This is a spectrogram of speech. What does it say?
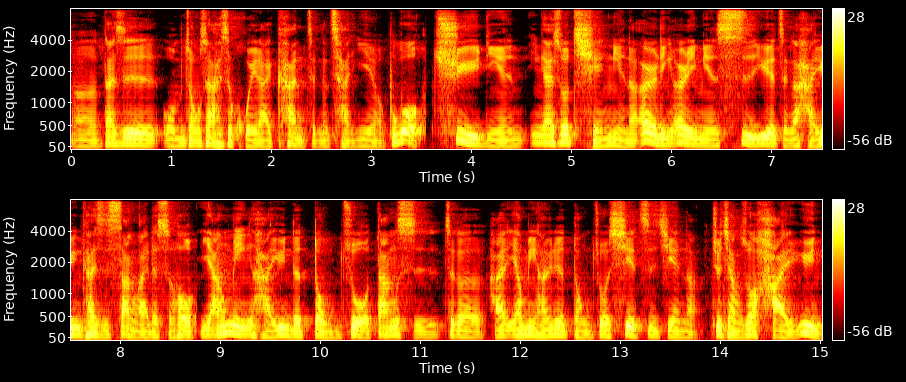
嗯，但是我们总是还是回来看整个产业哦。不过去年应该说前年呢，二零二零年四月，整个海运开始上来的时候，阳明海运的董座，当时这个海阳明海运的董座谢志坚呢，就讲说海运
